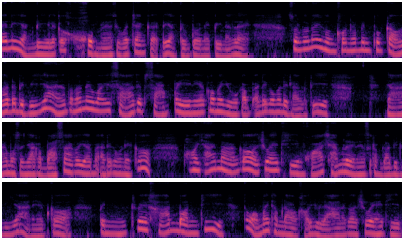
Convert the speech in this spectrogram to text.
เล่นได้อย่างดีแล้วก็คมนะถือว่าแจ้งเกิดได้อย่างเต็มตัวในปีนั้นเลย ส่วนกองหน้าอีกคนก็เป็นตัวเก่าครับดาวิดบีย่านะตอนนั้นในวัย 33 ปีนี้ก็มาอยู่กับแอตเลติโกมาดริดหลังที่ย้ายหมดสัญญากับบาร์ซ่าก็ย้ายมาแอตเลติโกมาดริดก็พอย้ายมาก็ช่วยให้ทีมคว้าแชมป์เลยนะสำหรับดาวิดบีย่านะครับก็เป็นช่วยคาร์ดบอลที่ต้องบอกไม่ธรรมดาของเขาอยู่แล้ว แล้วก็ช่วยให้ทีม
